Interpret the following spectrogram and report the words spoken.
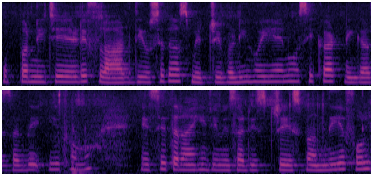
ਉੱਪਰ ਨੀਚੇ ਜਿਹੜੇ ਫਲਾਰ ਦੀ ਉਸੇ ਤਰ੍ਹਾਂ ਸਿਮੈਟਰੀ ਬਣੀ ਹੋਈ ਹੈ, ਇਹਨੂੰ ਅਸੀਂ ਘੱਟ ਨਹੀਂ ਕਰ ਸਕਦੇ। ਇਹ ਤੁਹਾਨੂੰ ਇਸੇ ਤਰ੍ਹਾਂ ਹੀ ਜਿਵੇਂ ਸਾਡੀ ਟ੍ਰੇਸ ਬਣਦੀ ਹੈ ਫੁੱਲ,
